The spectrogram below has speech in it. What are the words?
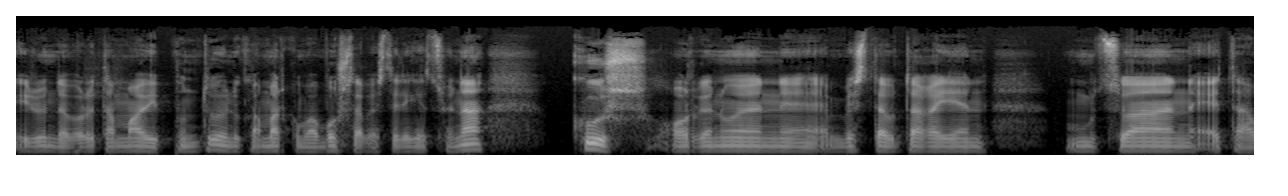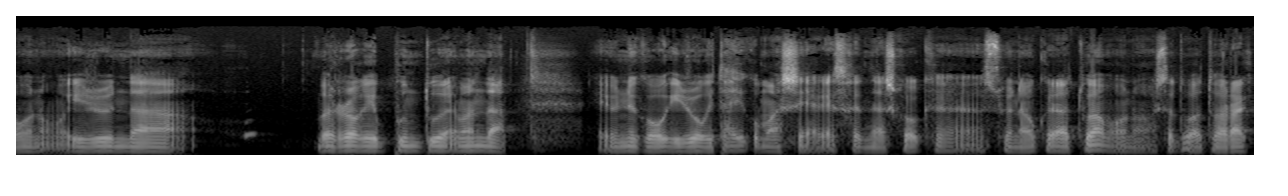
irunda borretan mabi puntu, enuko amarko ba bosta besterik etzuena, Kus hor genuen e, beste autagaien multzuan eta bueno, irunda berrogei puntu eman da, euneko irrogita maseak ez? Jende askok e, zuen aukeratua, bueno, estatu batu harrak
